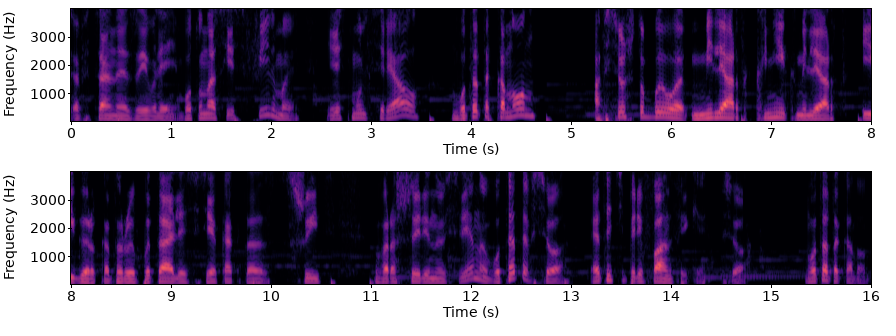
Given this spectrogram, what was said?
официальное заявление. Вот у нас есть фильмы, есть мультсериал, вот это канон, а все, что было, миллиард книг, миллиард игр, которые пытались все как-то сшить в расширенную вселенную, вот это все, это теперь фанфики, все. Вот это канон.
